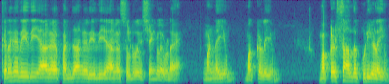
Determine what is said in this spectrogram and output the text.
கிரக ரீதியாக பஞ்சாங்க ரீதியாக சொல்ற விஷயங்களை விட மண்ணையும் மக்களையும் மக்கள் சார்ந்த குடிகளையும்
